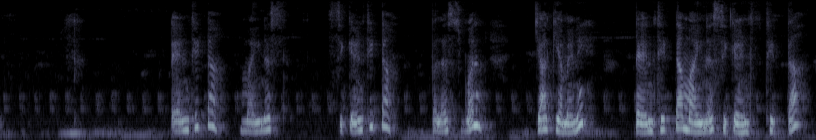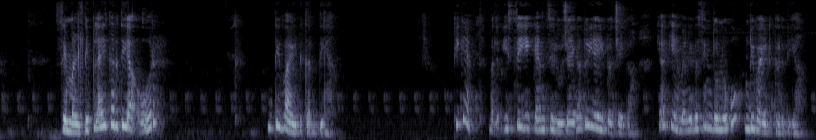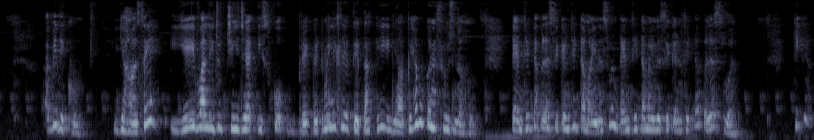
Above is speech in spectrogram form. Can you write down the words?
tan theta minus secant theta plus one क्या किया मैंने? Tan theta minus secant theta से मल्टीप्लाई कर दिया और डिवाइड कर दिया। ठीक है? मतलब इससे ये कैंसिल हो जाएगा तो यही बचेगा। क्या किया मैंने? बस इन दोनों को डिवाइड कर दिया। अभी देखो, यहाँ से ये वाली जो चीज़ है, इसको ब्रैकेट में लिख लेते ताकि यहाँ पे हम कंफ्यूज ना हो। Tan theta plus secant theta minus one tan theta minus secant theta plus one ठीक है?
